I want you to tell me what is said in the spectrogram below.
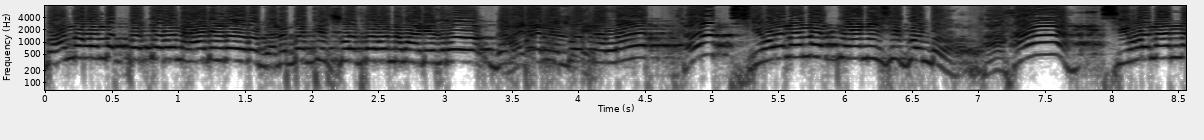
ಬಂದ ಒಂದು ಪದ್ಯವನ್ನು ಹಾಡಿದ್ರು ಅವರು ಗಣಪತಿ ಸ್ತೋತ್ರವನ್ನು ಮಾಡಿದ್ರು? ಶಿವನನ್ನ ಧ್ಯಾನಿಸಿಕೊಂಡು. ಆಹಾ. ಶಿವನನ್ನ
